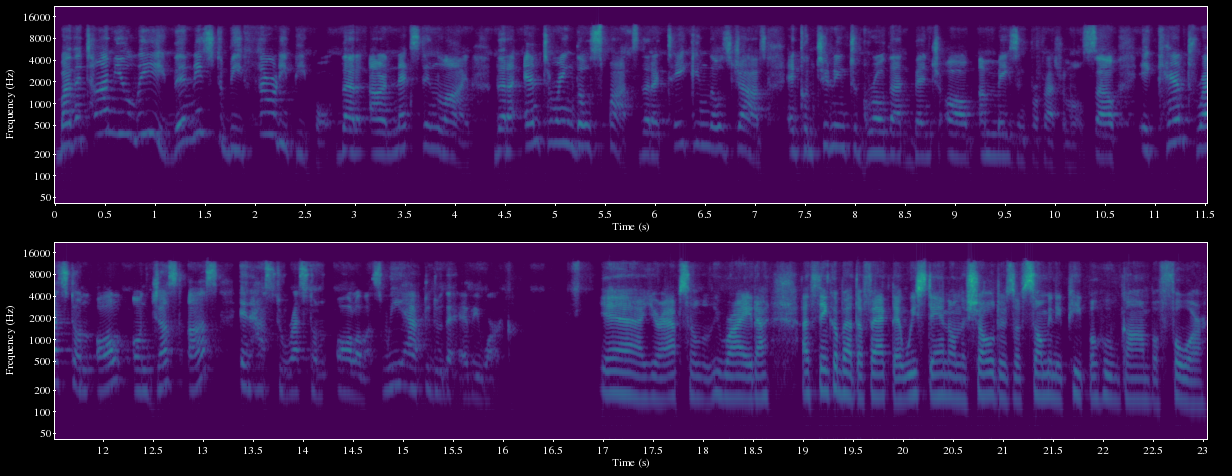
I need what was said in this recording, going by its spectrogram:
by the time you leave, there needs to be 30 people that are next in line, that are entering those spots, that are taking those jobs and continuing to grow that bench of amazing professionals. So it can't rest on all on just us. It has to rest on all of us. We have to do the heavy work. Yeah, you're absolutely right. I, I think about the fact that we stand on the shoulders of so many people who've gone before,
